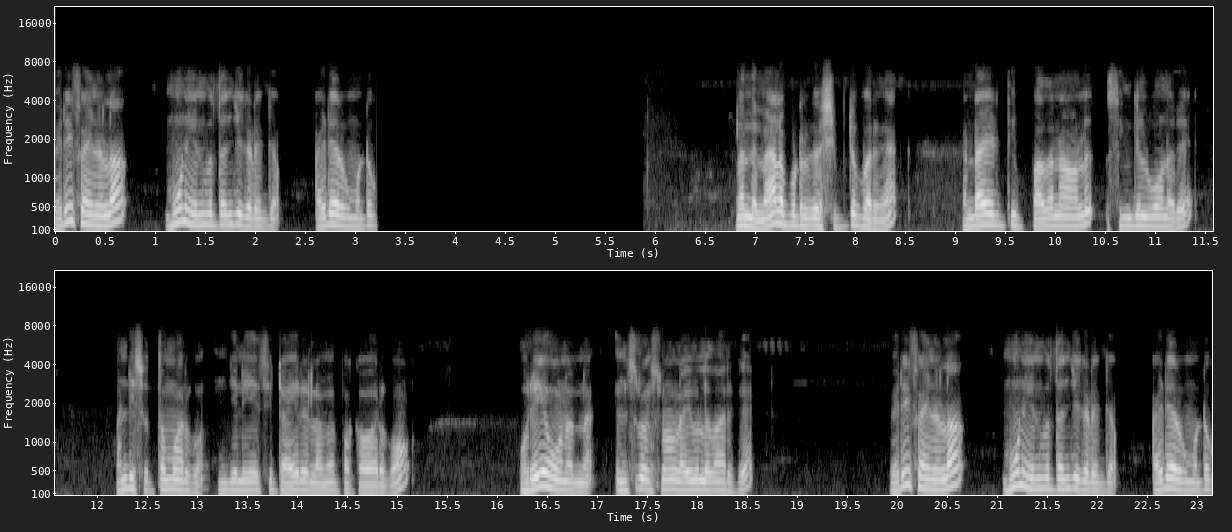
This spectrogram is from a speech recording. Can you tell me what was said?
வெரி ஃபைனலாக மூணு எண்பத்தஞ்சு கிடைக்கும். ஐடியாவுக்கு மட்டும். நான் இந்த மேலே போட்டிருக்க ஷிஃப்ட்டு பாருங்கள் ரெண்டாயிரத்தி பதினாலு சிங்கிள் ஓனரு வண்டி சுத்தமாக இருக்கும். இன்ஜின் ஏசி டயர் எல்லாமே பக்கவாக இருக்கும். ஒரே ஓனர்ண்ணே இன்சூரன்ஸ்லாம் லைவில் தான் இருக்குது வெரி ஃபைனலாக மூணு எண்பத்தஞ்சு கிடைக்கும். ஐடியாவுக்கு மட்டும்.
